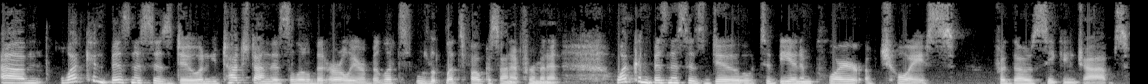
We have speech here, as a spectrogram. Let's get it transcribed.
Um, what can businesses do? And you touched on this a little bit earlier, but let's let's focus on it for a minute. What can businesses do to be an employer of choice for those seeking jobs?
